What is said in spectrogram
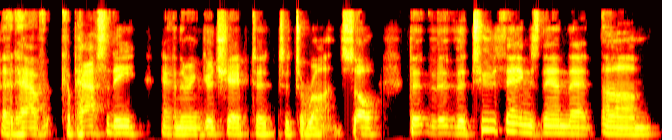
that have capacity and they're in good shape to to, to run. So the, the, the two things then that um,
